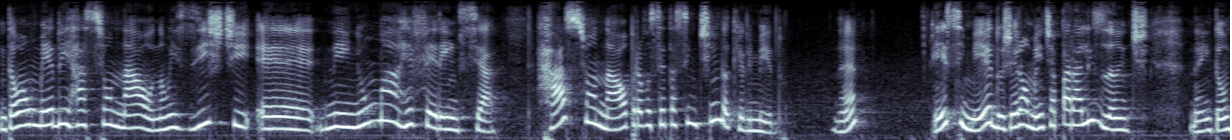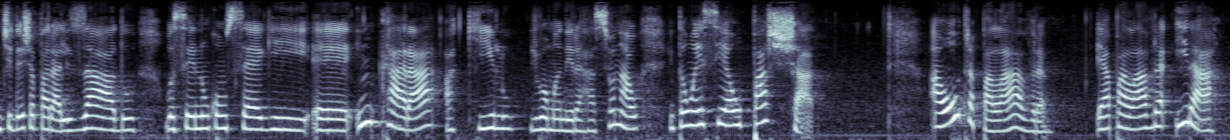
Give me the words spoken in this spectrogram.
Então é um medo irracional, não existe é, nenhuma referência racional para você estar tá sentindo aquele medo, né? Esse medo geralmente é paralisante, né? Então te deixa paralisado, você não consegue é, encarar aquilo de uma maneira racional. Então esse é o pachá. A outra palavra é a palavra irá,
